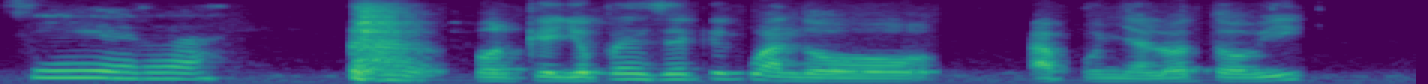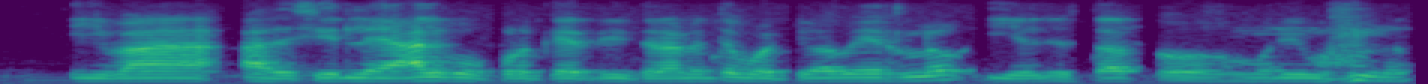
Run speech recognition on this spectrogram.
Sí, verdad. Porque yo pensé que cuando apuñaló a Toby iba a decirle algo, porque literalmente volvió a verlo y él estaba todo moribundo,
